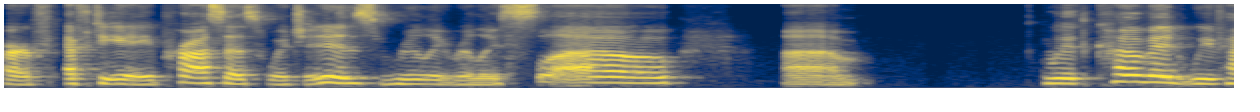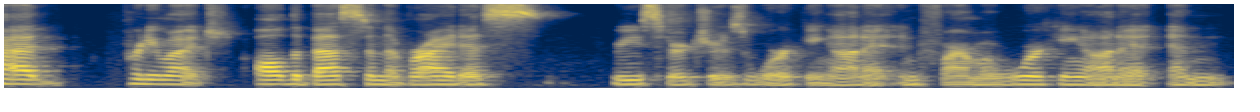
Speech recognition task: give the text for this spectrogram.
our fda process which is really really slow um, with covid we've had pretty much all the best and the brightest researchers working on it and pharma working on it and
